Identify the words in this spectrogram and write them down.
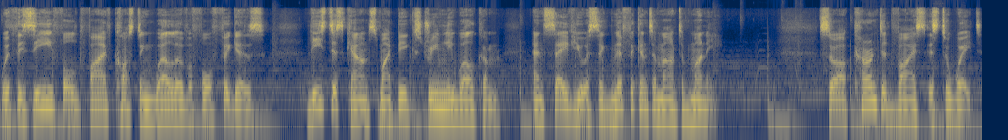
With the Z Fold 5 costing well over four figures, these discounts might be extremely welcome and save you a significant amount of money. So our current advice is to wait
